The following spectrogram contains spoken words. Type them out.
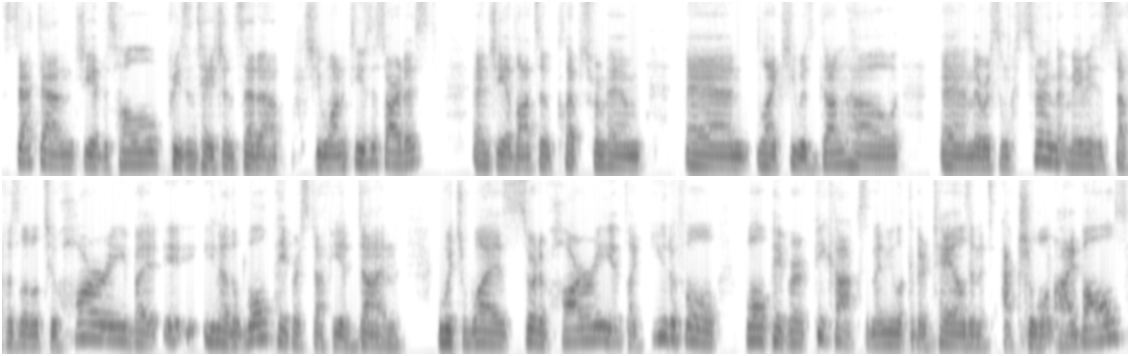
sat down. She had this whole presentation set up. She wanted to use this artist, and she had lots of clips from him and like she was gung ho and there was some concern that maybe his stuff was a little too horror but it, you know the wallpaper stuff he had done which was sort of horror it's like beautiful wallpaper of peacocks and then you look at their tails and it's actual eyeballs.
